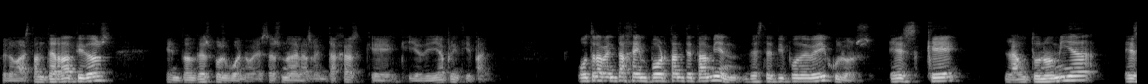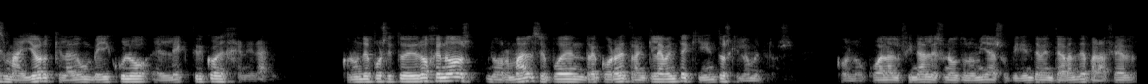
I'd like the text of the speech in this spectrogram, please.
pero bastante rápidos. Entonces, pues bueno, esa es una de las ventajas que yo diría principal. Otra ventaja importante también de este tipo de vehículos es que la autonomía es mayor que la de un vehículo eléctrico en general. Con un depósito de hidrógeno normal se pueden recorrer tranquilamente 500 kilómetros, con lo cual al final es una autonomía suficientemente grande para hacer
